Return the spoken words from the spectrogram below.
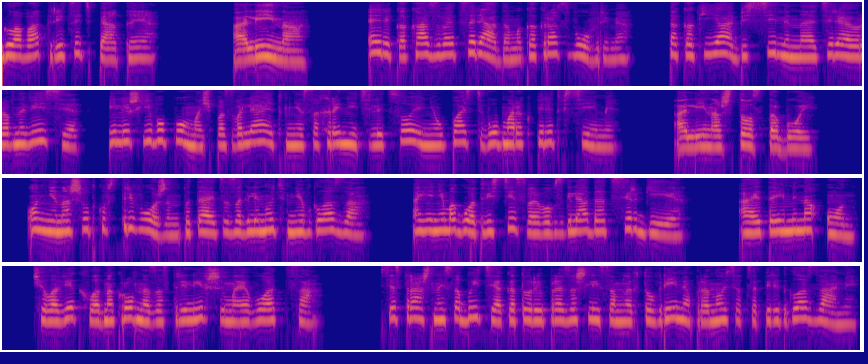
Глава тридцать пятая. «Алина!» Эрик оказывается рядом и как раз вовремя, так как я, обессиленная, теряю равновесие, и лишь его помощь позволяет мне сохранить лицо и не упасть в обморок перед всеми. «Алина, что с тобой?» Он не на шутку встревожен, пытается заглянуть мне в глаза, а я не могу отвести своего взгляда от Сергея. А это именно он, человек, хладнокровно застреливший моего отца. Все страшные события, которые произошли со мной в то время, проносятся перед глазами.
